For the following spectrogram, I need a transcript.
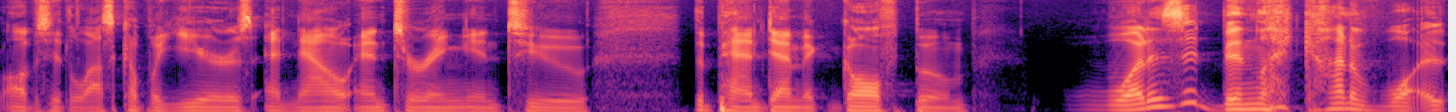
obviously the last couple years and now entering into the pandemic golf boom what has it been like kind of what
